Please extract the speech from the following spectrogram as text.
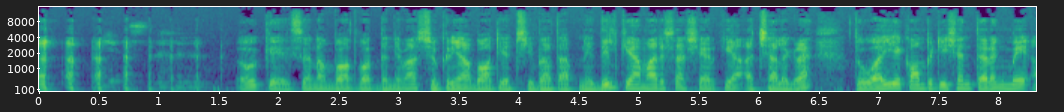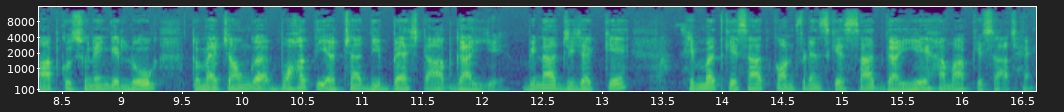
ओके okay, सोनम बहुत बहुत धन्यवाद। शुक्रिया बहुत ही अच्छी बात आपने दिल के हमारे साथ शेयर किया अच्छा लग रहा है। तो आइए कंपटीशन तरंग में आपको सुनेंगे लोग। तो मैं चाहूँगा बहुत ही अच्छा दी बेस्ट आप गाइए। बिना झिझक के हिम्मत के साथ कॉन्फिडेंस के साथ गाइए हम आपके साथ हैं।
